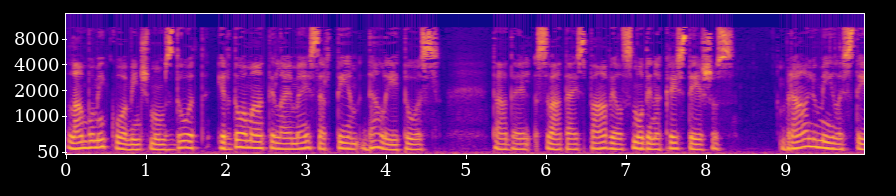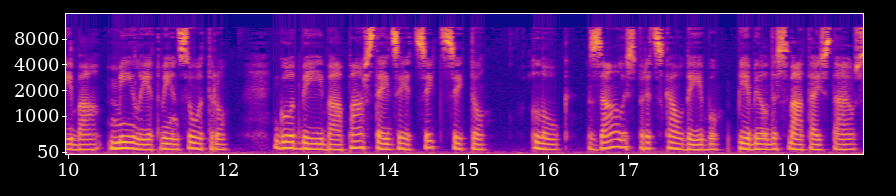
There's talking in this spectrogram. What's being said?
Labumi, ko viņš mums dod, ir domāti, lai mēs ar tiem dalītos. Tādēļ svētais Pāvils mudina kristiešus: Brāļu mīlestībā mīliet viens otru, godbijībā pārsteidziet citu citu. Lūk, zāles pret skaudību, piebilda svātais tēvs.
